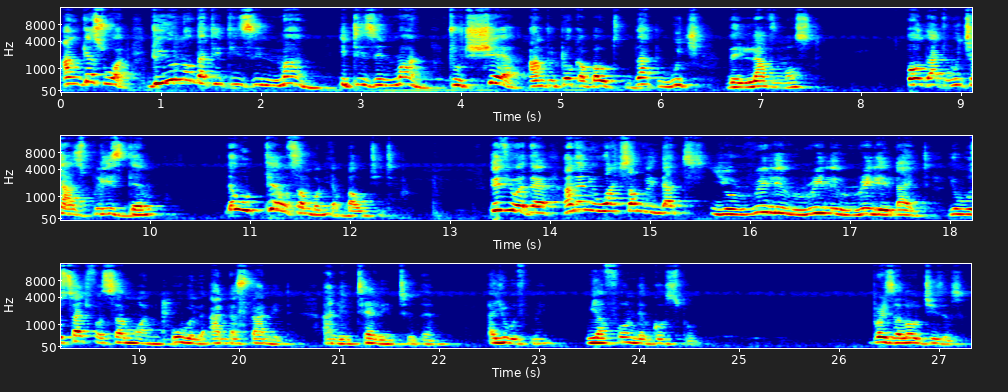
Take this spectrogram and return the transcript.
and guess what? Do you know that it is in man? It is in man to share and to talk about that which they love most, or that which has pleased them, they would tell somebody about it. If you were there and then you watch something that you really, really, really liked, you will search for someone who will understand it and you tell it to them. Are you with me? We have found the gospel. Praise the Lord Jesus.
